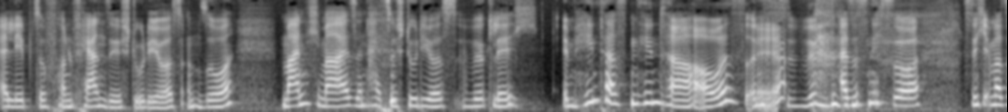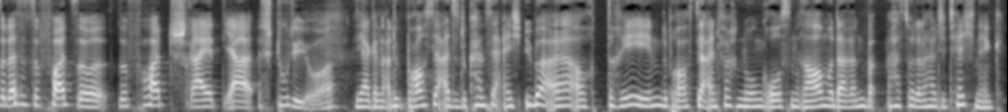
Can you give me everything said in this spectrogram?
erlebt, so von Fernsehstudios und so. Manchmal sind halt so Studios wirklich im hintersten Hinterhaus und Ja. es wirkt, also es ist nicht so, es ist nicht immer so, dass es sofort so, sofort schreit, ja, Studio. Ja, genau. Du brauchst ja, also du kannst ja eigentlich überall auch drehen. Du brauchst ja einfach nur einen großen Raum und darin hast du dann halt die Technik.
